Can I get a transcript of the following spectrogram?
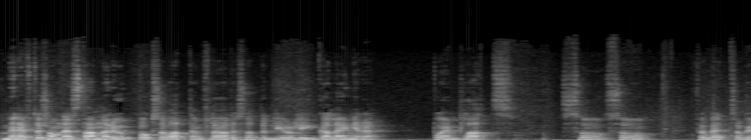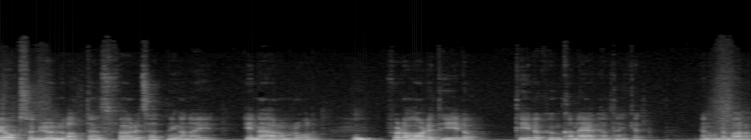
Men eftersom den stannar upp också vattenflödet så att det blir att ligga längre på en plats så, så förbättrar vi också grundvattensförutsättningarna i, i närområdet. Mm. För då har det tid att, tid att sjunka ner helt enkelt. Än om det bara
